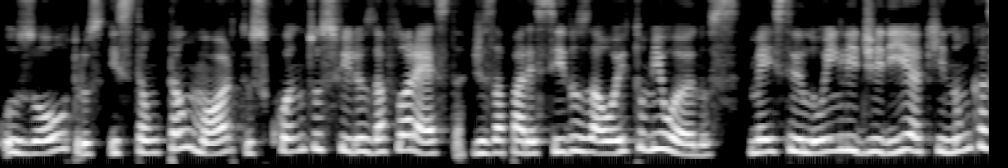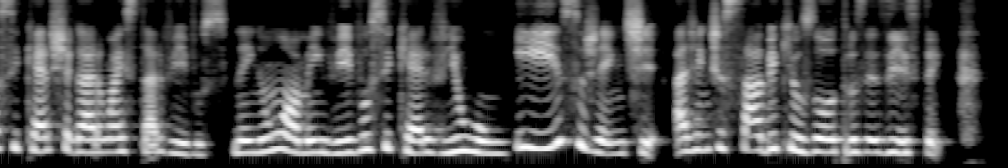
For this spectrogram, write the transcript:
Os outros estão tão mortos quanto os filhos da floresta, desaparecidos há oito mil anos. Mestre Luin lhe diria que nunca sequer chegaram a estar vivos. Nenhum homem vivo sequer viu um. E isso, gente, a gente sabe que os outros existem.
